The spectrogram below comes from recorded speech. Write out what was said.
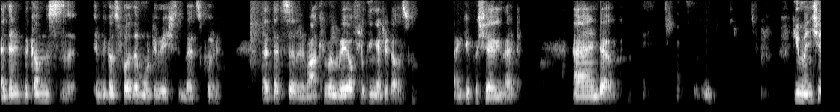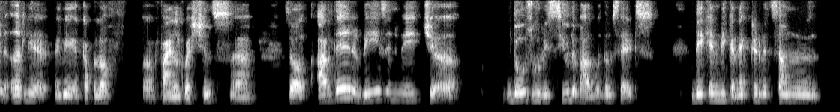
And then it becomes it becomes further motivation. That's good. That that's a remarkable way of looking at it. Also, thank you for sharing that. And uh, you mentioned earlier maybe a couple of uh, final questions. Uh, so, are there ways in which uh, those who receive the Bhagavatam sets they can be connected with some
